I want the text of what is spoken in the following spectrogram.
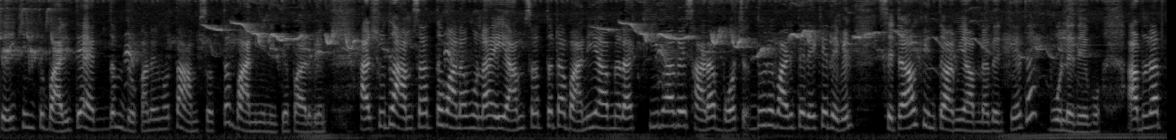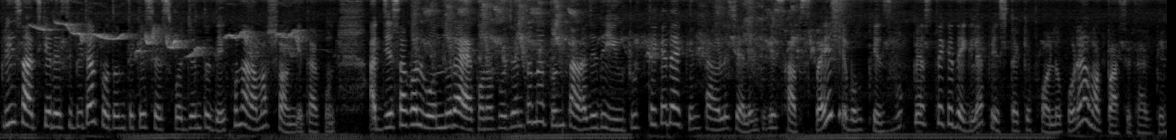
সেই কিন্তু বাড়িতে একদম দোকানের মতো আমসত্ত্ব বানিয়ে নিতে পারবেন। আর শুধু আমসত্ত্ব বানাবো না, এই আমসত্ত্বটা বানিয়ে আপনারা কীভাবে সারা বছর ধরে বাড়িতে রেখে দেবেন সেটাও কিন্তু আমি আপনাদেরকে বলে দেবো। আপনারা প্লিজ আজকে রেসিপিটা প্রথম থেকে শেষ পর্যন্ত দেখুন আর আমার সঙ্গে থাকুন। আর যে সকল বন্ধুরা এখনও পর্যন্ত নতুন, তারা যদি ইউটিউব থেকে দেখেন তাহলে চ্যানেলটিকে সাবস্ক্রাইব এবং ফেসবুক পেজ থেকে দেখলে পেজটাকে ফলো করে আমার পাশে থাকবেন।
